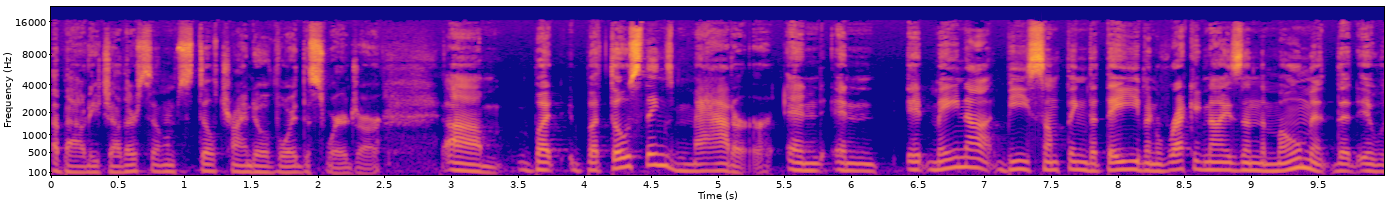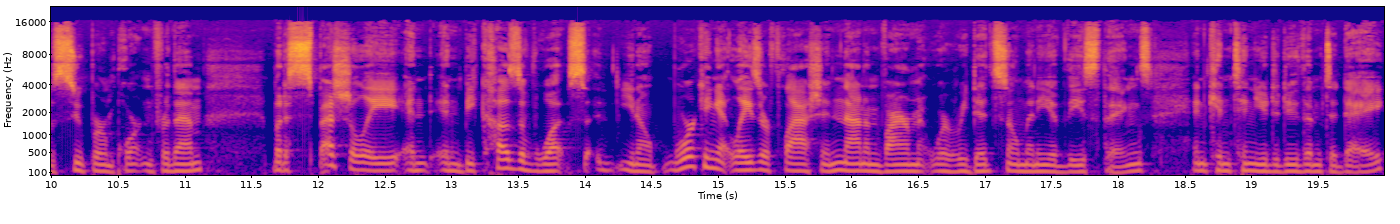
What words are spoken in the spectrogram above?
about each other. So i'm still trying to avoid the swear jar. Um, but but those things matter. And and it may not be something that they even recognize in the moment that it was super important for them but especially and and because of what's you know working at laser flash in that environment where we did so many of these things and continue to do them today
